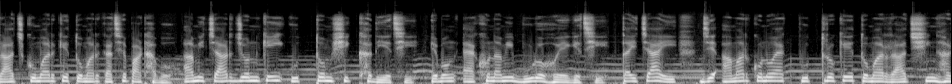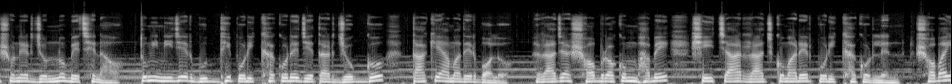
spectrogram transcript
রাজকুমারকে তোমার কাছে পাঠাবো। আমি চারজনকেই উত্তম শিক্ষা দিয়েছি এবং এখন আমি বুড়ো হয়ে গেছি। তাই চাই যে আমার কোনো এক পুত্রকে তোমার রাজসিংহাসনের জন্য বেছে নাও। তুমি নিজের বুদ্ধি পরীক্ষা করে যে তার যোগ্য, তাকে আমাদের বলো। রাজা সব রকমভাবে সেই চার রাজকুমারের পরীক্ষা করলেন। সবাই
